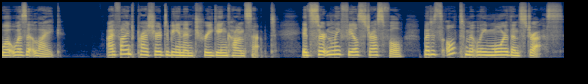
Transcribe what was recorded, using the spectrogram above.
What was it like? I find pressure to be an intriguing concept. It certainly feels stressful, but it's ultimately more than stress.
